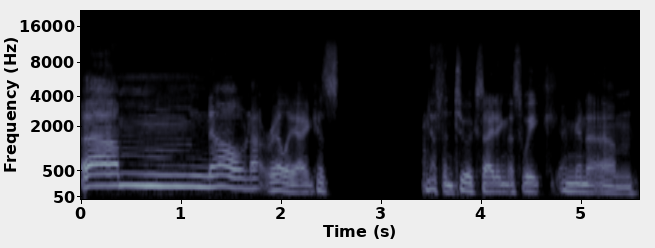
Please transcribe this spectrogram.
Um no, not really. I guess nothing too exciting this week. I'm gonna um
